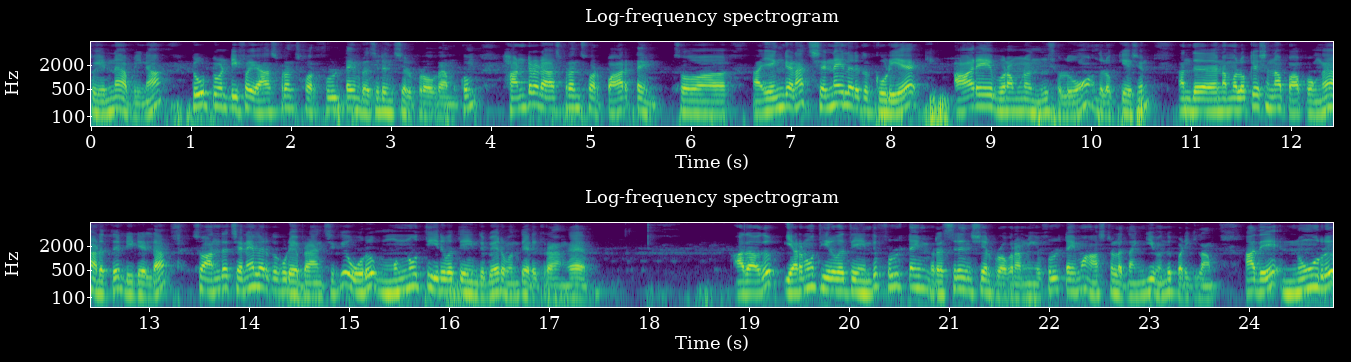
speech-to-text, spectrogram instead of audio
ஸோ என்ன அப்படின்னா two twenty five aspirants for full time residential ப்ரோக்ராமுக்கும் hundred aspirants for part time so எங்கன்னா சென்னையில் இருக்கக்கூடிய ஆரேபுரம்னு வந்து சொல்லுவோம் அந்த லொக்கேஷன் அந்த நம்ம லொக்கேஷன்லாம் பார்ப்போங்க அடுத்து டீட்டெயில்டாக ஸோ அந்த சென்னையில் இருக்கக்கூடிய பிரான்ச்சுக்கு ஒரு முந்நூற்றி இருபத்தி ஐந்து பேர் வந்து எடுக்கிறாங்க. அதாவது இரநூத்தி இருபத்தி ஐந்து ஃபுல் டைம் ரெசிடென்ஷியல் ப்ரோக்ராம் நீங்கள் ஃபுல் டைமாக ஹாஸ்டலில் தங்கி வந்து படிக்கலாம். அதே நூறு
